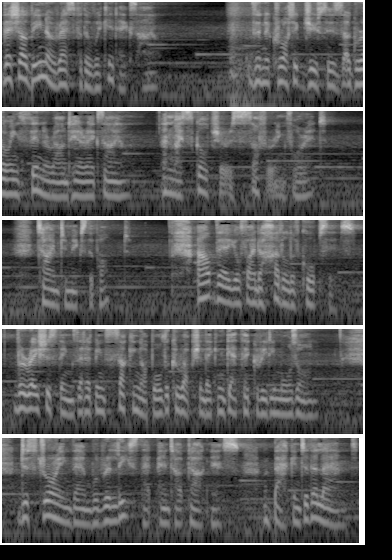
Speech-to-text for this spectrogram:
There shall be no rest for the wicked, exile. The necrotic juices are growing thin around here, exile, and my sculpture is suffering for it. Time to mix the pot. Out there, you'll find a huddle of corpses, voracious things that have been sucking up all the corruption they can get their greedy maws on. Destroying them will release that pent up darkness back into the land,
